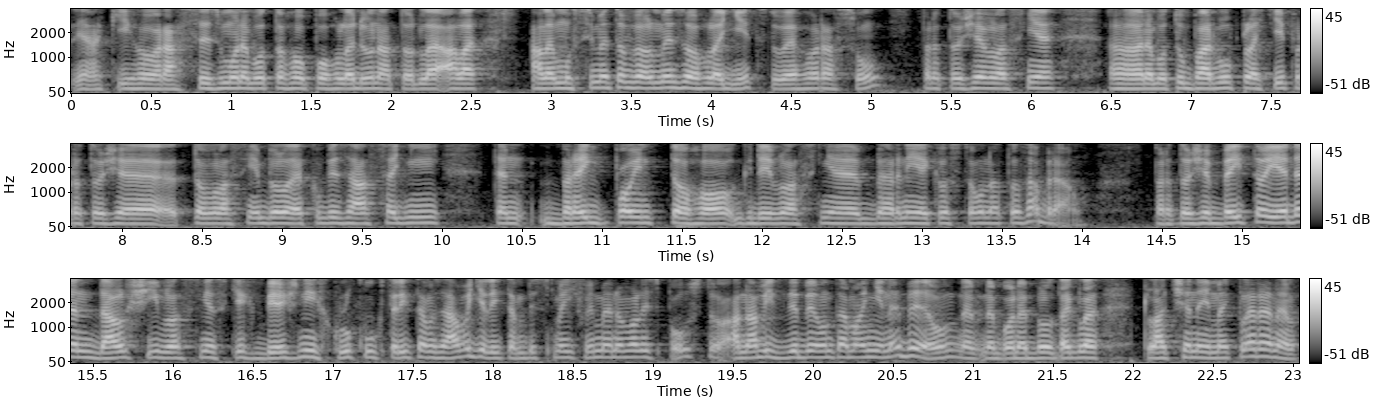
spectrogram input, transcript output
nějakého rasismu nebo toho pohledu na tohle, ale, ale musíme to velmi zohlednit, tu jeho rasu, protože vlastně, uh, nebo tu barvu pleti, protože to vlastně bylo jakoby zásadní ten breakpoint toho, kdy vlastně Bernie Ecclestone na to zabral. Protože by to jeden další vlastně z těch běžných kluků, který tam závodili, tam bychom jich vyjmenovali spoustu. A navíc, kdyby on tam ani nebyl, ne, nebo nebyl takhle tlačený McLarenem,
